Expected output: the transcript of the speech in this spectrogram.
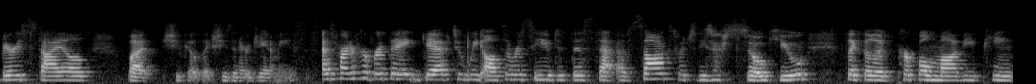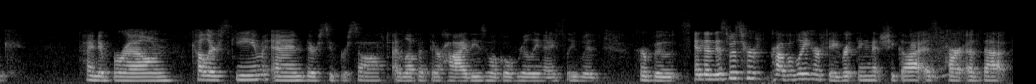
very styled, but she feels like she's in her jammies. As part of her birthday gift, we also received this set of socks, which these are so cute. It's like the purple mauve pink kind of brown color scheme and they're super soft. I love that they're high. These will go really nicely with her boots. And then this was her probably her favorite thing that she got as part of that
